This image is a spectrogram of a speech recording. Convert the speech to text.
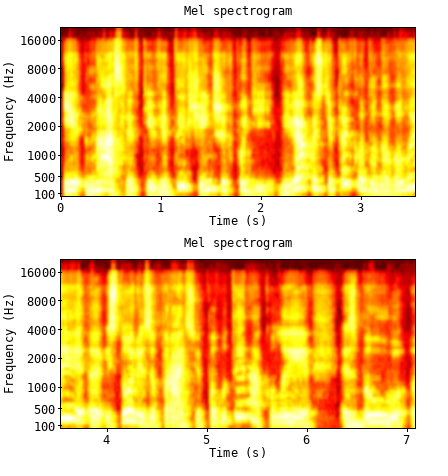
і наслідків від тих чи інших подій. І в якості прикладу навели е, історію з операцією Павутина, коли СБУ е,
